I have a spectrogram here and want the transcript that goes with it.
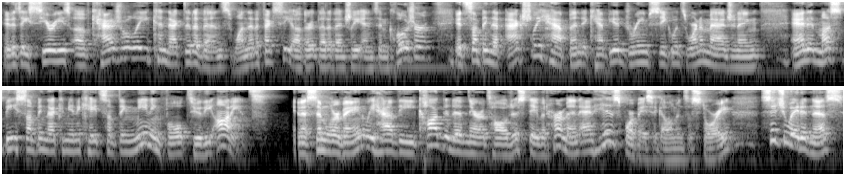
It is a series of casually connected events, one that affects the other, that eventually ends in closure. It's something that actually happened. It can't be a dream sequence or an imagining. And it must be something that communicates something meaningful to the audience. In a similar vein, we have the cognitive narratologist David Herman and his four basic elements of story. Situatedness,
